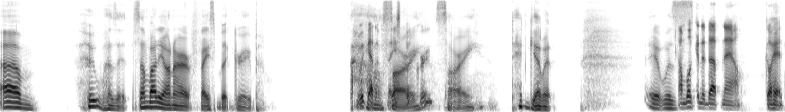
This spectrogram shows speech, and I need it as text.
um, who was it? Somebody on our Facebook group. We got a Oh, Facebook sorry, group? Sorry, dead Dadgummit. It was. I'm looking it up now. Go ahead.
